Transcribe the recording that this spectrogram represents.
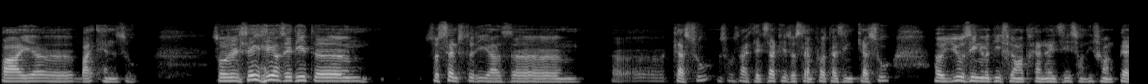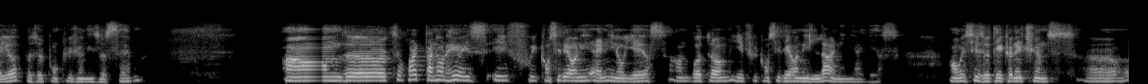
by, uh, by. So they say here they did um, the same study as um, uh, Cassou, so that's exactly the same plot as in Cassou, uh, using a different analysis on different period, but the conclusion is the same. And uh, the right panel here is if we consider only Nino years, on bottom if we consider only Nina years. And we see the connections, uh,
